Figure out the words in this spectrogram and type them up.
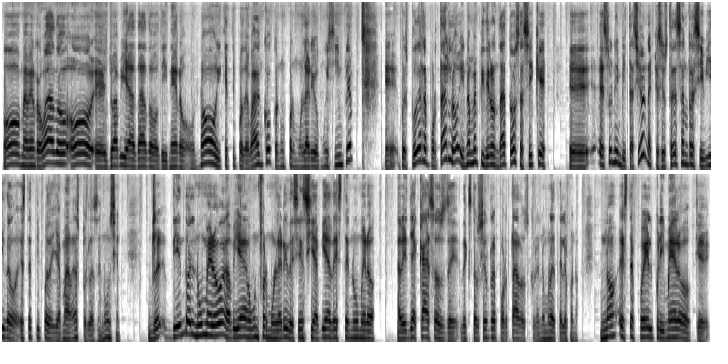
o me habían robado o eh, yo había dado dinero o no y qué tipo de banco con un formulario muy simple, eh, pues pude reportarlo y no me pidieron datos, así que es una invitación a que si ustedes han recibido este tipo de llamadas, pues las denuncien viendo el número, había un formulario y decían si había de este número, había ya casos de, extorsión reportados con el número de teléfono. No, este fue el primero que,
